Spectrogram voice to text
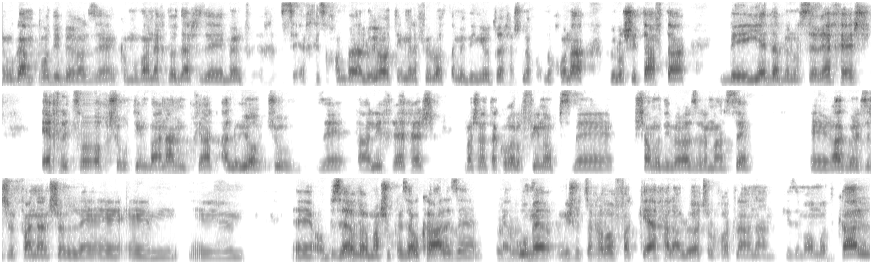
הוא גם פה דיבר על זה, כמובן, איך אתה יודע שזה באמת חיסכון בעלויות, אם אפילו לא עשית מדיניות רכש נכונה ולא שיתפת בידע בנושא רכש, איך לצרוך שירותים בענן מבחינת עלויות. שוב, זה תהליך רכש, מה שאתה קורא לו פינופס, ושם הוא דיבר על זה למעשה, אה, רק בנושא של פייננשל אובזרבר, משהו כזה הוא קרא לזה. הוא אומר, מישהו צריך לבוא לפקח על העלויות שהולכות לענן, כי זה מאוד מאוד קל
